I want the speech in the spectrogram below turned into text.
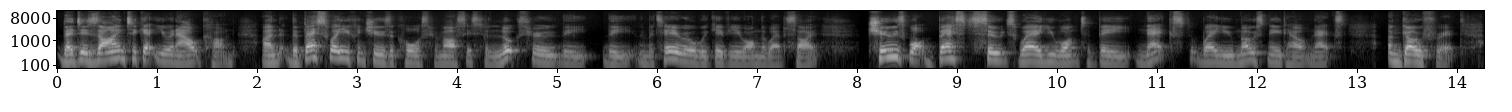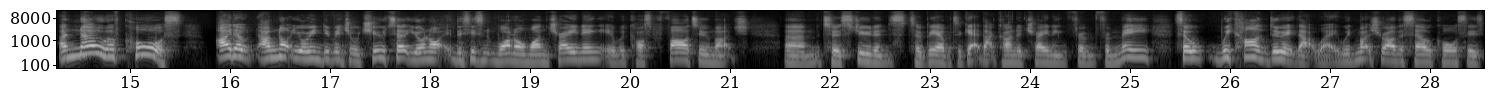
They're designed to get you an outcome. And the best way you can choose a course from us is to look through the, the, the material we give you on the website, choose what best suits where you want to be next, where you most need help next, and go for it. And no, of course, I don't, I'm not your individual tutor. You're not, this isn't one-on-one -on -one training. It would cost far too much um, to students to be able to get that kind of training from, from me. So we can't do it that way. We'd much rather sell courses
